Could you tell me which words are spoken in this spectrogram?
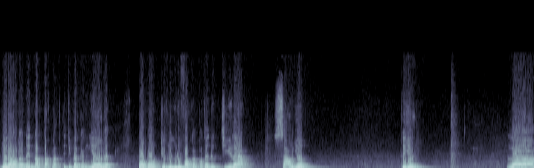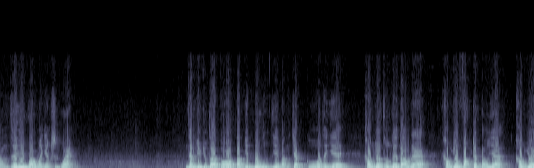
Do đó đó để nắm bắt đó thì chúng ta cần nhớ đó toàn bộ triết lý của Đức Phật đó, có thể được chia làm sáu nhóm. Thứ nhất là thế giới quan và nhân sinh quan nhằm giúp chúng ta có tầm nhìn đúng về bản chất của thế giới. Không do thượng đế tạo ra không do vật chất tạo ra không do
